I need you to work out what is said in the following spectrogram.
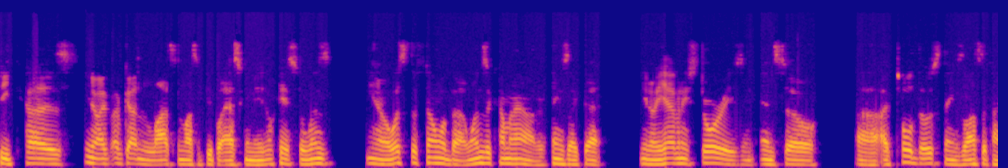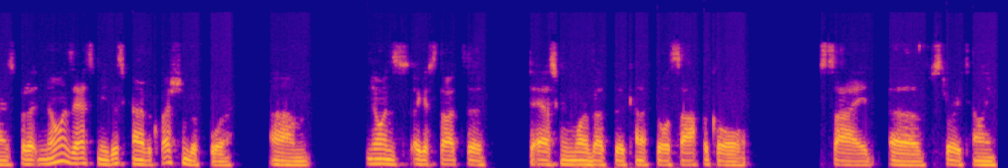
because you know I've, I've gotten lots and lots of people asking me, okay, so when's you know what's the film about? When's it coming out? Or things like that you know, you have any stories? And, and so uh, I've told those things lots of times, but no one's asked me this kind of a question before. Um, no one's, I guess, thought to, to ask me more about the kind of philosophical side of storytelling.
